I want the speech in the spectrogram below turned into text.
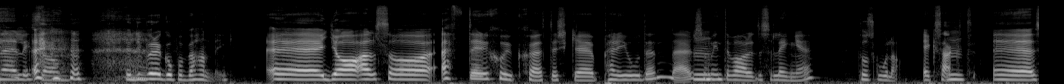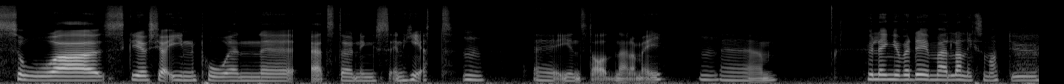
när liksom Men du börjar gå på behandling? Eh, ja alltså efter sjuksköterskeperioden där som Mm. inte varade så länge. På skolan? Exakt. Eh, så eh, skrevs jag in på en eh, ätstörningsenhet Mm. eh, i en stad nära mig. Mm. Eh, Hur länge var det emellan liksom att du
